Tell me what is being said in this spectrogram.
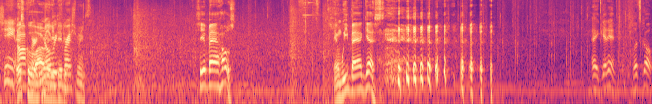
She ain't It's offered cool, I no already did it. refreshments. She a bad host. And we bad guests. Hey, get in. Let's go.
